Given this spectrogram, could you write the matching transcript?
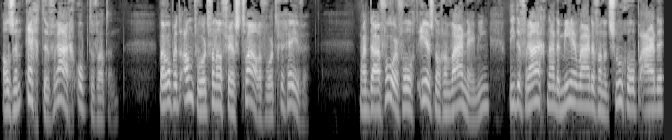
als een echte vraag op te vatten, waarop het antwoord vanaf vers 12 wordt gegeven. Maar daarvoor volgt eerst nog een waarneming die de vraag naar de meerwaarde van het zwoegen op aarde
